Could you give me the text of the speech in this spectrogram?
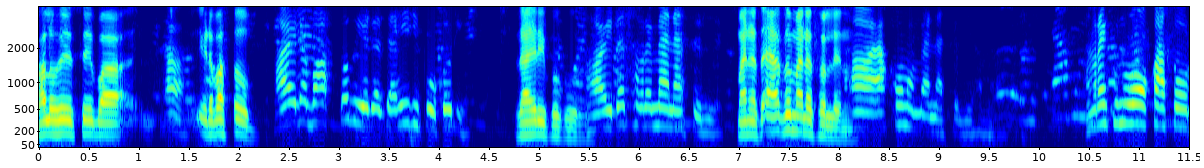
ভালো হয়েছে বা হ্যাঁ। এটা বাস্তব? হ্যাঁ জাহিরি পুকুর। মেনা চলি। মানে এজও মেনে চললেন? এখনও মেনা চলি। আমরা কোনো অকাসর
